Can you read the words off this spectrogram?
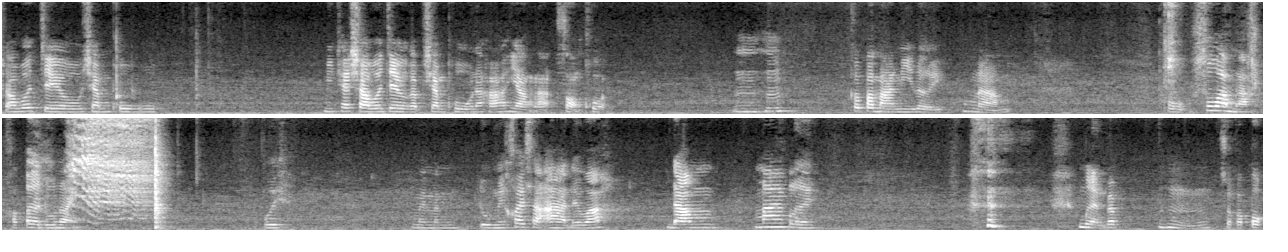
ชาวเวอร์เจล แชมพู มีแค่ชาวเวอร์เจลกับแชมพูนะคะ อย่างละสองขวด อือฮึ ก็ประมาณนี้เลยห้องน้ำโถส้วมล่ะเขาเปิดดูหน่อย อุ้ยทำไมมันดูไม่ค่อยสะอาดเลยวะดำมากเลย เหมือนแบบอื้อหือสกปรก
